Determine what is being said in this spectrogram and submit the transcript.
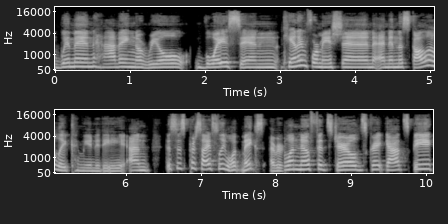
women having a real voice in canon formation and in the scholarly community. And this is precisely what makes everyone know Fitzgerald's Great Gatsby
